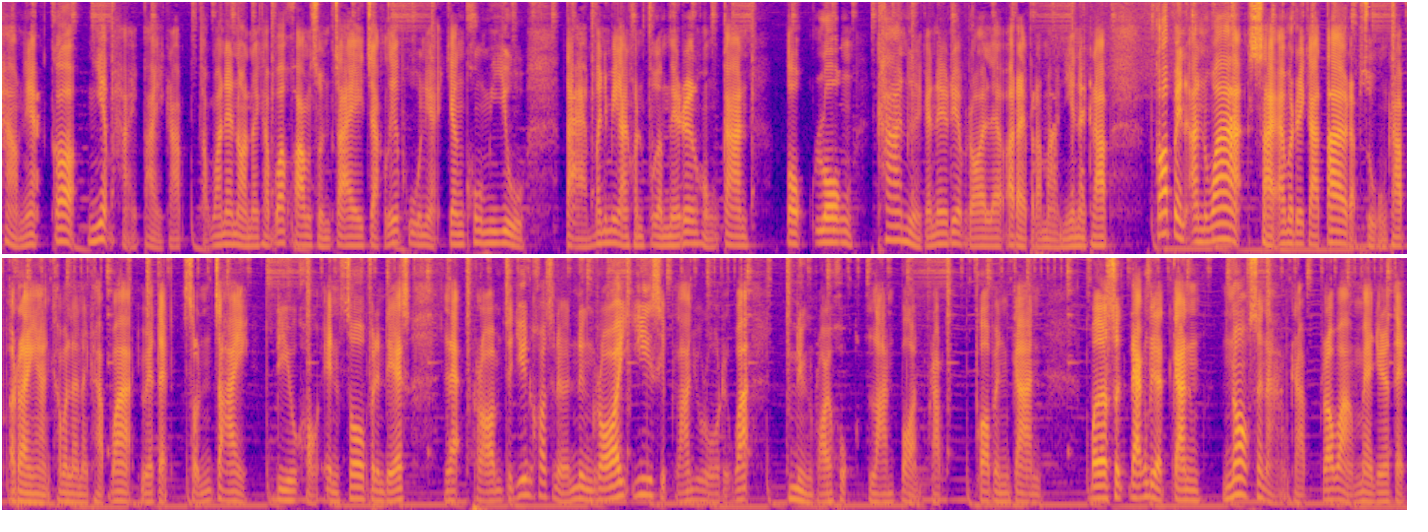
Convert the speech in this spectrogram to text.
ข่าวเนี่ยก็เงียบหายไปครับ แต่ว่าแน่นอนนะครับว่าความสนใจจากเลียพูเนี่ยยังคงมีอยู่ แต่ไม่ได้มีการคอนเฟิร์มในเรื่องของการตกลงค่าเหนื่อยกันได้เรียบร้อยแล้วอะไรประมาณนี้นะครับ ก็เป็นอันว่าสายอเมริกาใต้ระดับสูงครับ รายงานเข้ามาแล้วนะครับว่ายูไนเต็ดสนใจดีลของเอนโซเฟรนเดสและพร้อมจะยื่นข้อเสนอ 120 ล้านยูโร หรือว่า 106 ล้านปอนด์ครับ ก็เป็นการ เปิดศึกแดงเดือดกันนอกสนามครับ ระหว่างแมนยู i นเต็ด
